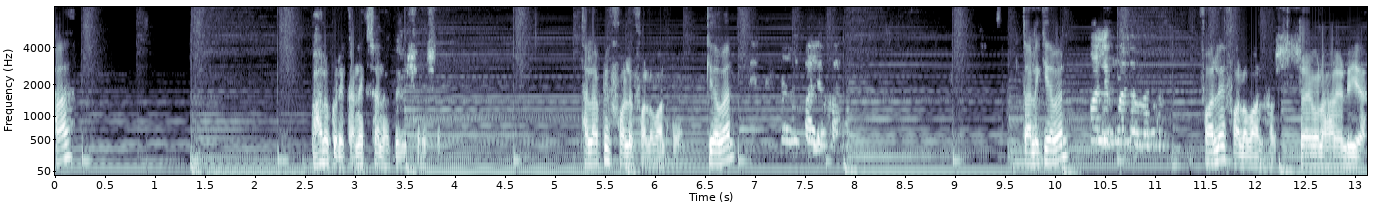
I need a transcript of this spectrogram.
হ্যাঁ? ভালো করে কানেকশন হতে বিশ্বাস তাহলে আপনি ফলে ফলবান হবেন কি হবেন? তাহলে কি হবেন? ফলে ফলবান। হবে জয় বলো হালেলুয়া।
